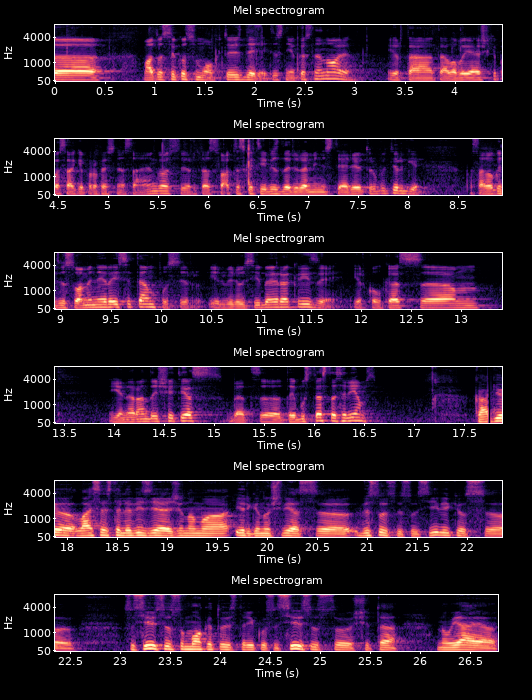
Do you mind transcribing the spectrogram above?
uh, matosi, kad su mokytojais dėrėtis niekas nenori. Ir tą, tą labai aiškiai pasakė profesinės sąjungos ir tas faktas, kad jie vis dar yra ministerijoje, turbūt irgi pasako, kad visuomenė yra įsitempus ir, ir vyriausybė yra krizai. Ir kol kas um, jie neranda išeities, bet uh, tai bus testas ir jiems. Kągi, Laisvės televizija, žinoma, irgi nušvies visus, visus įvykius susijusius su mokytojų streiku, susijusius su šita naujaja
